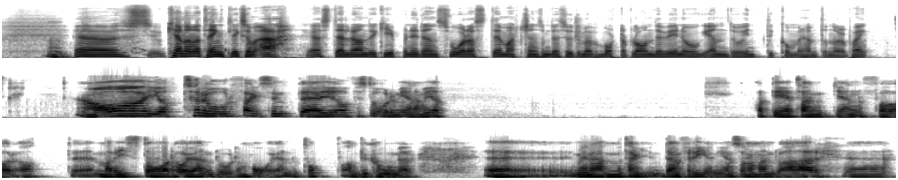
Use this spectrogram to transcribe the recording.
mm. eh, Kan han ha tänkt liksom, äh, jag ställer andra keepern i den svåraste matchen som dessutom är på bortaplan där vi nog ändå inte kommer hämta några poäng Ja, jag tror faktiskt inte, jag förstår vad du menar men jag att det är tanken för att eh, Mariestad har ju ändå, de har ju ändå toppambitioner. Eh, menar, med tanke, den föreningen som de ändå är. Eh,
